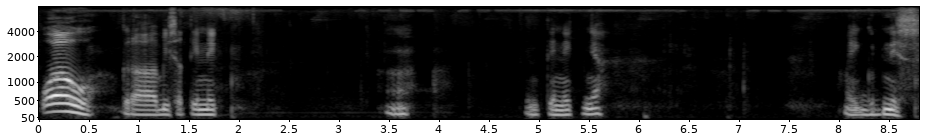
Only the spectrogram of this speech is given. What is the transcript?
Wow! Grabe sa tinik. tinik niya. My goodness.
